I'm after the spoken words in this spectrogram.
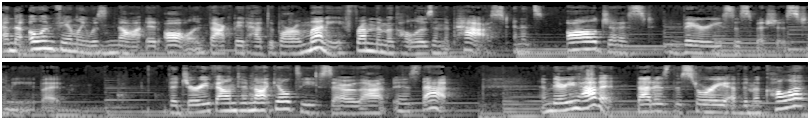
And the Owen family was not at all. In fact, they'd had to borrow money from the McCulloughs in the past. And it's all just very suspicious to me. But the jury found him not guilty, so that is that. And there you have it. That is the story of the McCullough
